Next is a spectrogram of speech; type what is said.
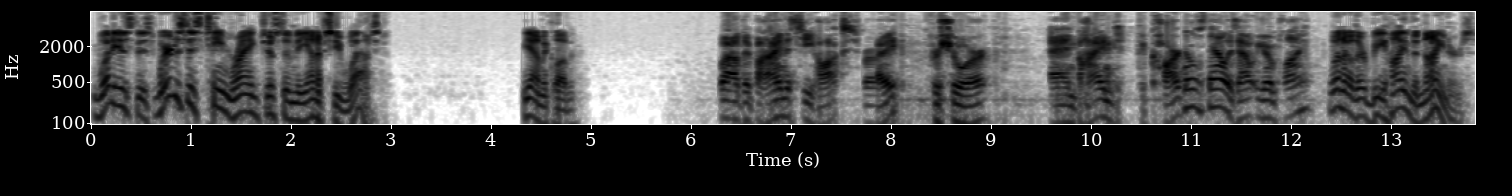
what is this? Where does this team rank just in the NFC West? Yeah, McLovin. Well, they're behind the Seahawks, right? For sure. And behind the Cardinals now? Is that what you're implying? Well, no, they're behind the Niners.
